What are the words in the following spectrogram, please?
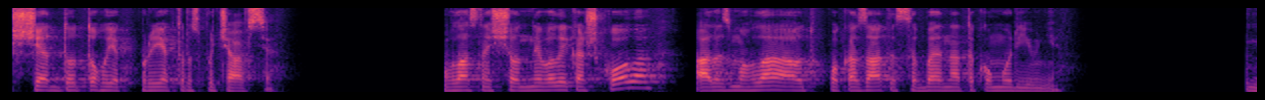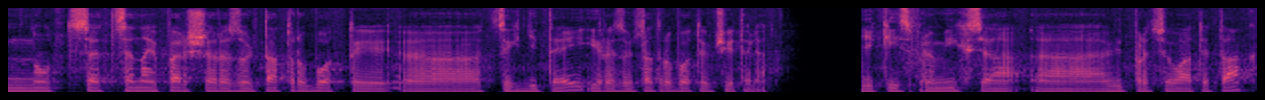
ще до того, як проєкт розпочався? Власне, що невелика школа, але змогла от показати себе на такому рівні. Ну, це, це найперше результат роботи е, цих дітей і результат роботи вчителя, який спромігся е, відпрацювати так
